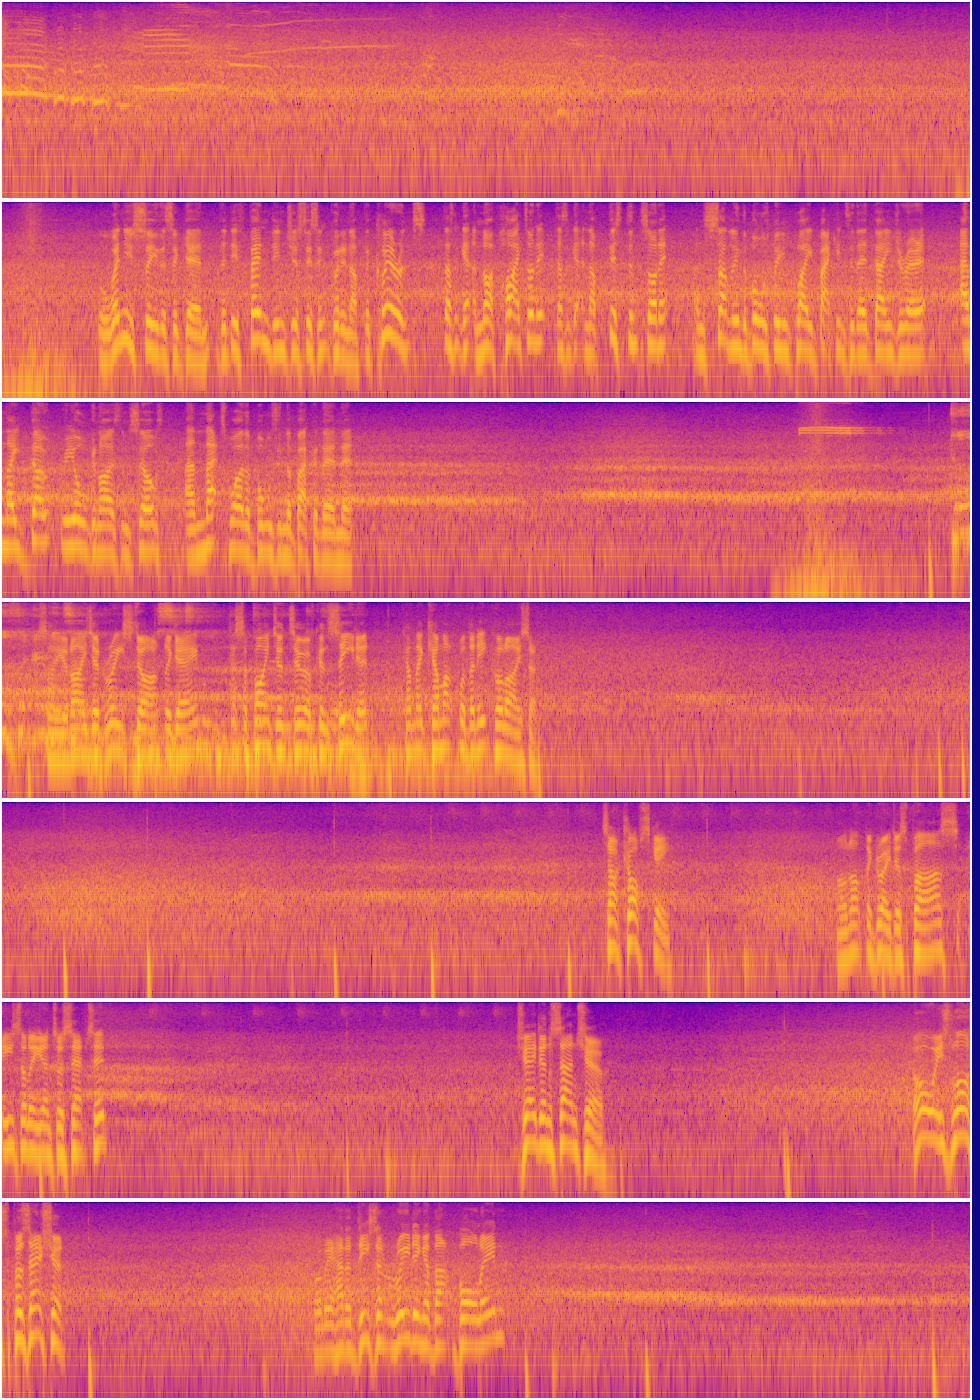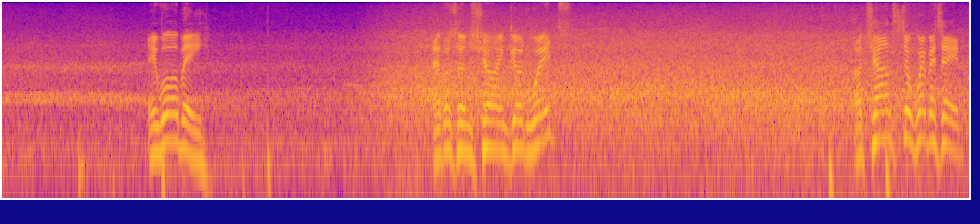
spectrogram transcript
Well, when you see this again, the defending just isn't good enough. The clearance doesn't get enough height on it, doesn't get enough distance on it, and suddenly the ball's being played back into their danger area, and they don't reorganise themselves, and that's why the ball's in the back of their net. So United restart the game. Disappointed to have conceded. Can they come up with an equaliser? Tarkowski. Well, not the greatest pass. Easily intercepted. Jadon Sancho. Oh, he's lost possession. Well, he had a decent reading of that ball in. Iwobi. Everton showing good wit. A chance to whip it in.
